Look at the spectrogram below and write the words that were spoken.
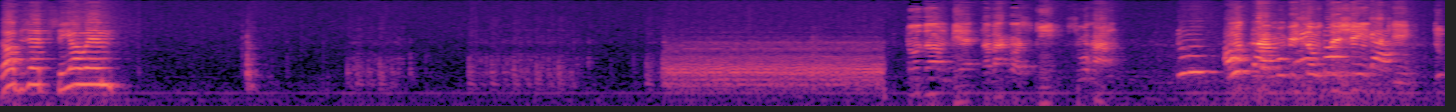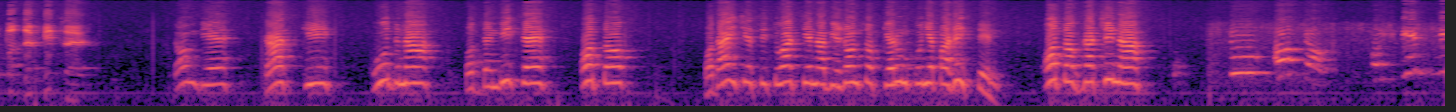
Dobrze, przyjąłem. Tu Dąbie, Nowakowski. Słucham. Kutna mówi Sołtysiński. Tu Poddębice. Dąbie, Kraski, Kłudna, Poddębice, Otok. Podajcie sytuację na bieżąco w kierunku nieparzystym. Otok zaczyna. Tu otok, pośpieszny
